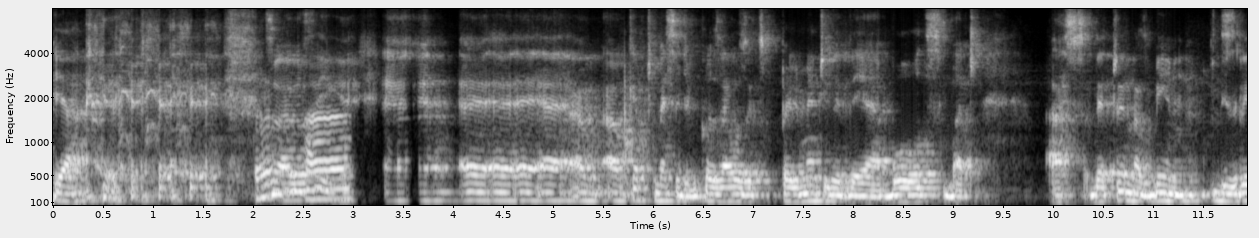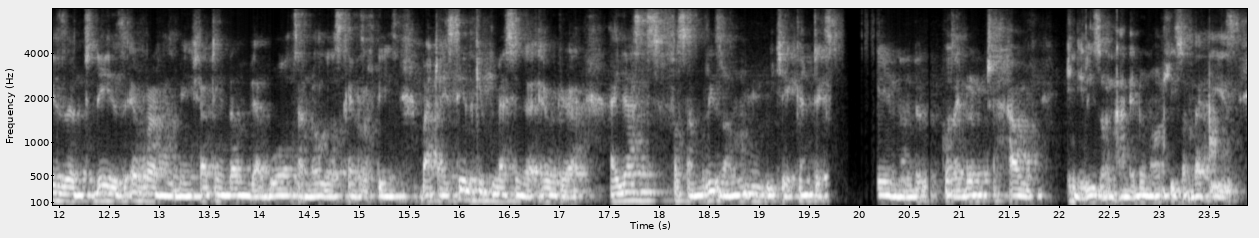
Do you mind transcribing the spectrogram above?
Yeah. so I was Uh, saying, uh, uh, uh, uh, I've, I've kept messaging because I was experimenting with their bots, but as the trend has been these recent days, everyone has been shutting down their bots and all those kinds of things. But I still keep Messenger everywhere. I just, for some reason, which I can't explain, screen, and because I don't have any reason, and I don't know what reason that is,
